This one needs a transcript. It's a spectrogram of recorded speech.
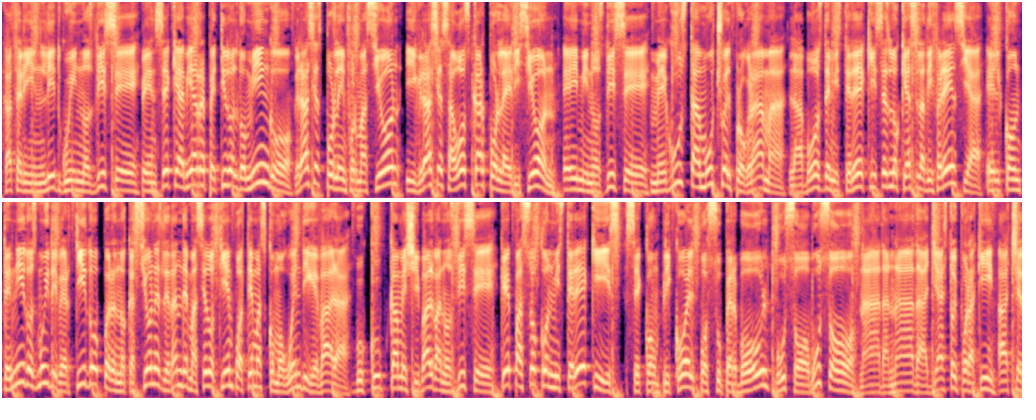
Catherine Lidwin nos dice, pensé que había repetido el domingo. Gracias por la información y gracias a Oscar por la edición. Amy nos dice, me gusta mucho el programa. La voz de Mr. X es lo que hace la diferencia. El contenido es muy divertido, pero en ocasiones le dan demasiado tiempo a temas como Wendy Guevara. Bukub Kameshibalba nos dice, ¿qué pasó con Mr. X? ¿Se complicó el post-Super Bowl? Buzo, buzo. Nada, nada, ya estoy por aquí. H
